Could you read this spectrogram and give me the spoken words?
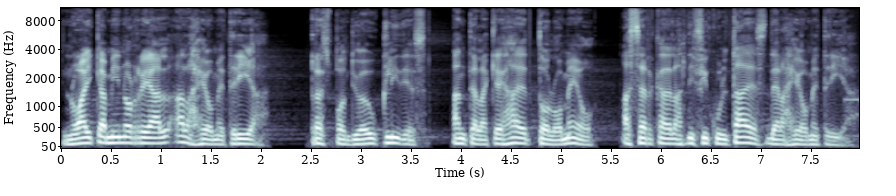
No hay camino real a la geometría, respondió Euclides ante la queja de Ptolomeo acerca de las dificultades de la geometría.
